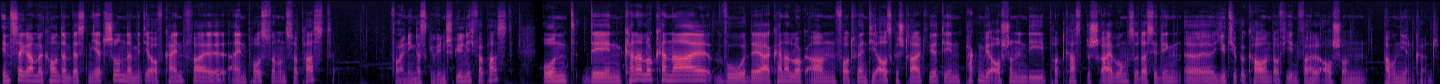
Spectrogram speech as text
Instagram-Account am besten jetzt schon, damit ihr auf keinen Fall einen Post von uns verpasst. Vor allen Dingen das Gewinnspiel nicht verpasst. Und den Canalog-Kanal, wo der Canalog an 420 ausgestrahlt wird, den packen wir auch schon in die Podcast-Beschreibung, sodass ihr den äh, YouTube-Account auf jeden Fall auch schon abonnieren könnt.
